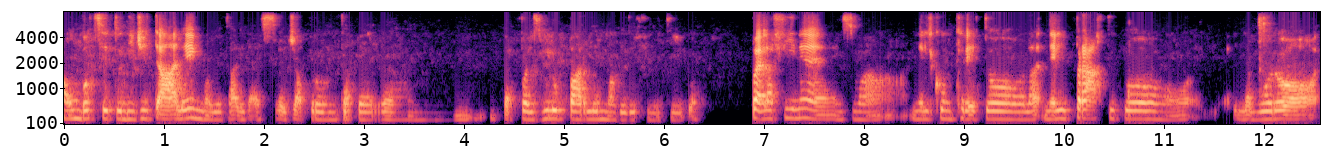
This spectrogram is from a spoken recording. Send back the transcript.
a un bozzetto digitale in modo tale da essere già pronta per, per poi svilupparlo in modo definitivo. Poi alla fine, insomma, nel concreto, la, nel pratico, il lavoro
